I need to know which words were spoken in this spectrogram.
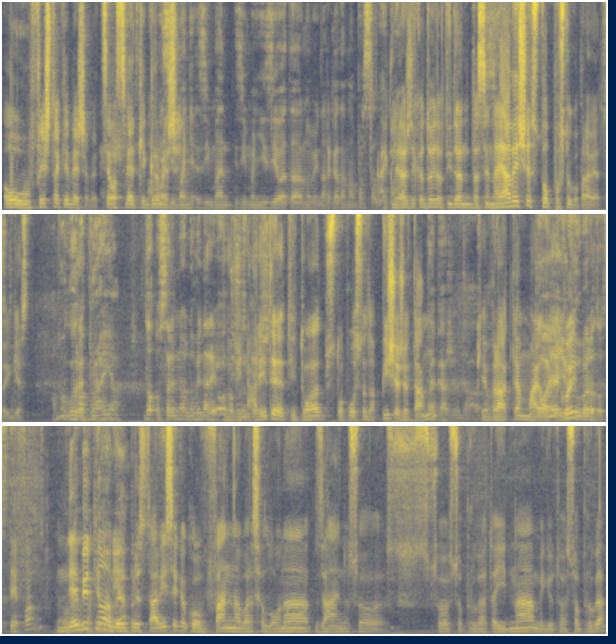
Оу, фешта ќе беше бе, цел свет Ама грмеше. Зимање, зимање, зимање изјавата новинарката на Барселона. А гледаш дека дојдат и да, да се најавеше 100% го правеа тој гест. Ама го направија. Да, освари но- новинари, оти што Новинарите, ти тоа 100% да пишеше таму, Да кажем, да. ќе вратеа мајл Тоа е некој. јутуберот од Стефан. Небитно, бе, представи се како фан на Барселона заедно со со сопругата идна, меѓутоа сопруга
